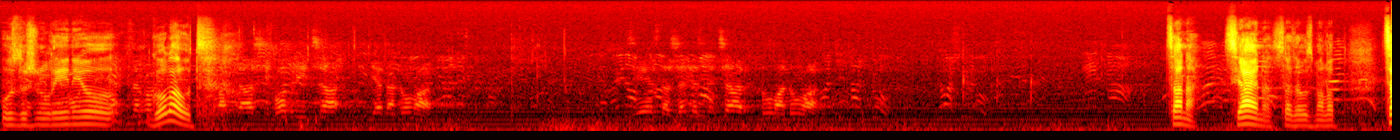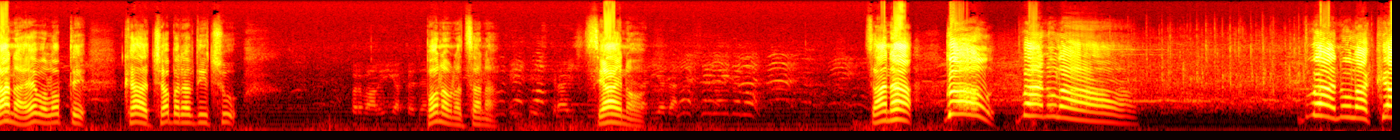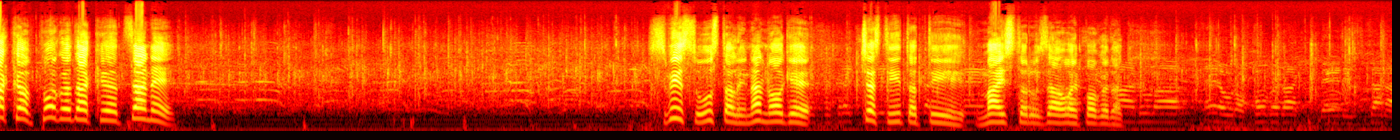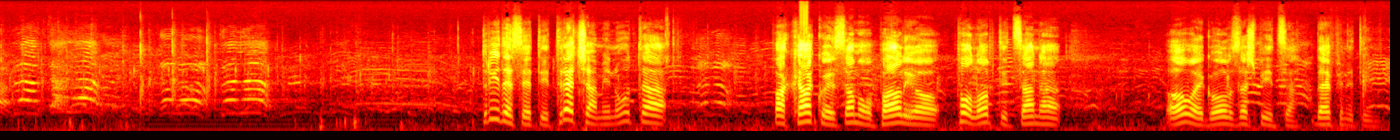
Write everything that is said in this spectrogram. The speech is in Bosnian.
uzdužnu liniju, gol out. Cana, sjajno sada uzma loptu. Cana, evo lopte ka Čabaravdiću. Ponovno Cana. Sjajno. Cana, gol! 2-0! 2-0, kakav pogodak e, Cane. Svi su ustali na noge čestitati majstoru za ovaj pogodak. 33. minuta, pa kako je samo opalio polopti Cana, na ovo je gol za špica, definitivno.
